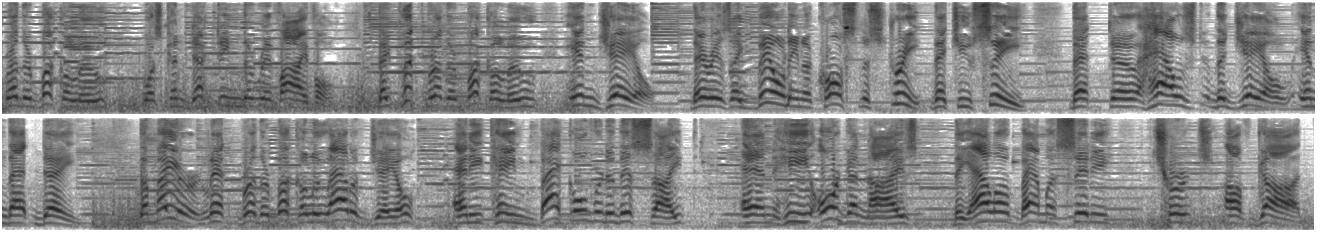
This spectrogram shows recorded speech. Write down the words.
Brother Buckalew was conducting the revival. They put Brother Buckalew in jail. There is a building across the street that you see that uh, housed the jail in that day. The mayor let Brother Buckalew out of jail and he came back over to this site and he organized the Alabama City Church of God.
